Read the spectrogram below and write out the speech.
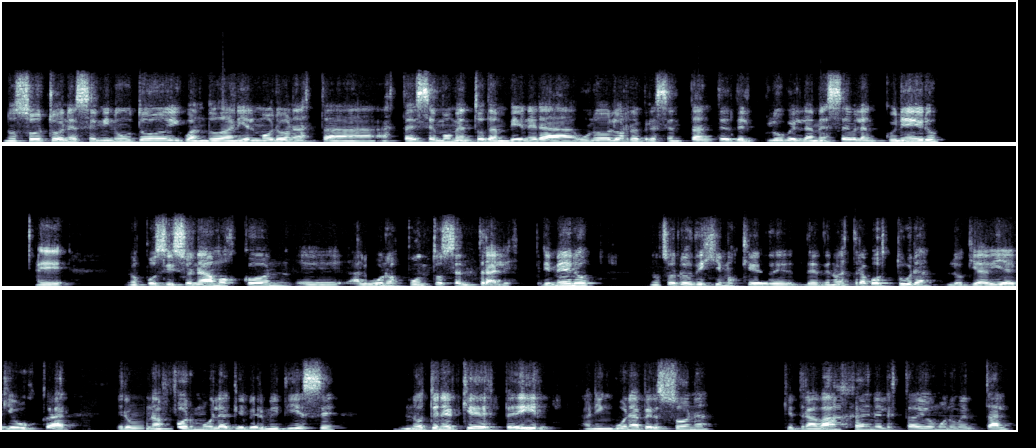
nosotros en ese minuto y cuando Daniel Morón hasta, hasta ese momento también era uno de los representantes del club en la mesa de Blanco y Negro, nos posicionamos con algunos puntos centrales. Primero, nosotros dijimos que desde nuestra postura lo que había que buscar era una fórmula que permitiese no tener que despedir a ninguna persona que trabaja en el Estadio Monumental,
